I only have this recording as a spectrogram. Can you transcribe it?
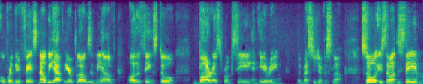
over their face. Now we have earplugs and we have other things to bar us from seeing and hearing the message of Islam. So it's about the same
